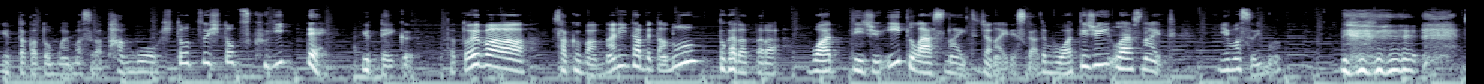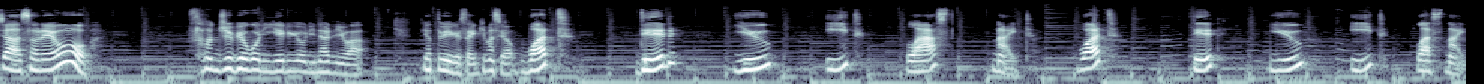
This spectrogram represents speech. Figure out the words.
言ったかと思いますが、単語を一つ一つ区切って言っていく。例えば、昨晩何食べたのとかだったら、What did you eat last night? じゃないですか。でも、What did you eat last night? 言えます今。じゃあ、それを30秒後に言えるようになるには、やってみてください。いきますよ。What did you eat last night? What did you eat last night?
